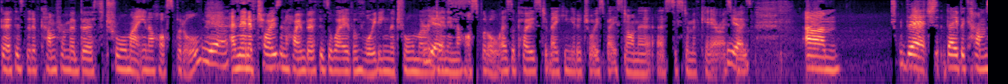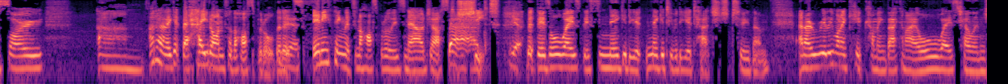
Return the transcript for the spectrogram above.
birthers that have come from a birth trauma in a hospital, Yes. and then have chosen home birth as a way of avoiding the trauma again in the hospital, as opposed to making it a choice based on a, a system of care, I suppose. Um, that they become so um, I don't know, they get the hate on for the hospital that it's anything that's in a hospital is now just Bad. shit. Yeah. That there's always this negative negativity attached to them. And I really want to keep coming back and I always challenge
